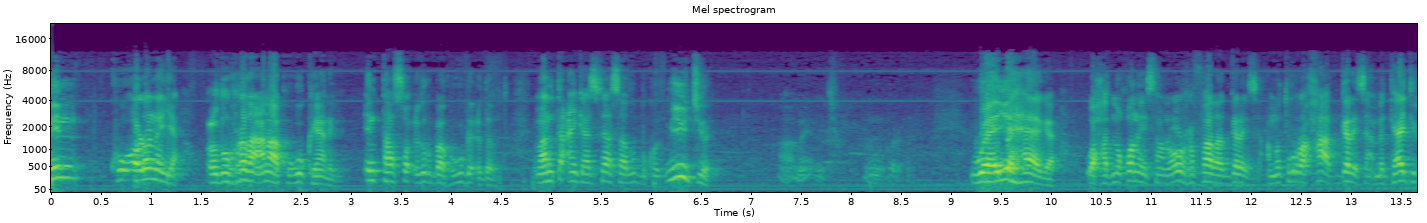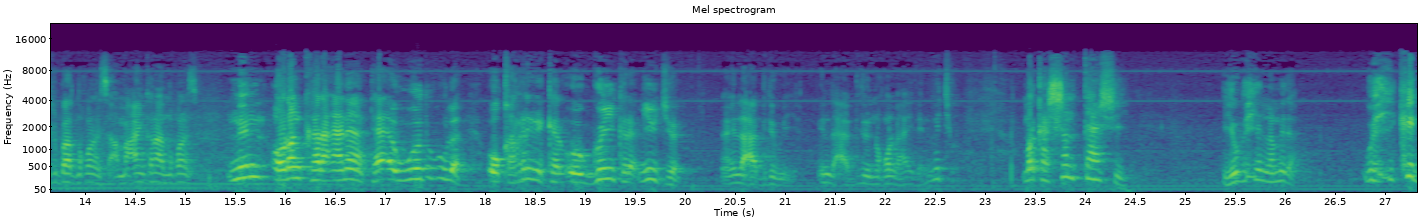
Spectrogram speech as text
Nin ku odhanaya cudurrada anaa kugu keenaya intaasoo cudur baa kugu dhici doonto. Maalinta caynkaas saasaad u bukon miyuu jira waayahaaga waxaad noqonaysaa nolol rafaadaad galaysaa ama turaaxaad galaysaa ama taajir baad noqonaysaa ama caynkanaad noqonaysaa. Nin odhan kara anaa taa awood ula oo qariri kara oo goyn kara miyuu jira in la caabudo weya in la caabudo noqon lahaydeen ma jiro marka shantaa iyo wixii lamida wixii ka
